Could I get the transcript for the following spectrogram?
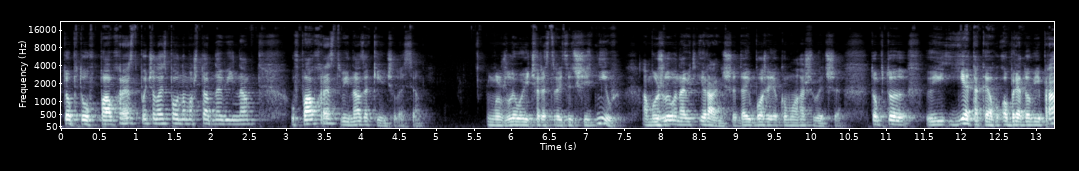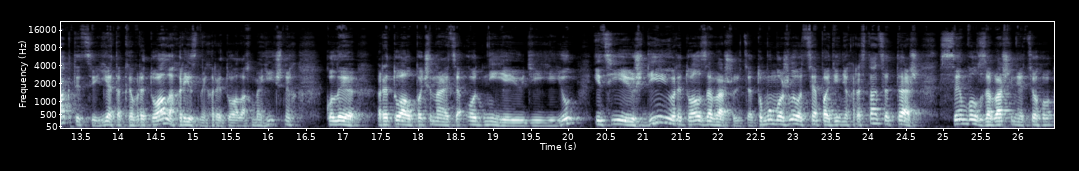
Тобто, впав хрест, почалась повномасштабна війна. Впав хрест, війна закінчилася. Можливо, і через 36 днів, а можливо, навіть і раніше, дай Боже, якомога швидше. Тобто є таке в обрядовій практиці, є таке в ритуалах, різних ритуалах магічних, коли ритуал починається однією дією, і цією ж дією ритуал завершується. Тому, можливо, це падіння Христа це теж символ завершення цього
